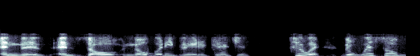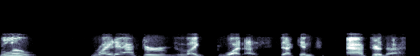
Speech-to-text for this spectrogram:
and and so nobody paid attention to it. The whistle blew right after, like what a second after that,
